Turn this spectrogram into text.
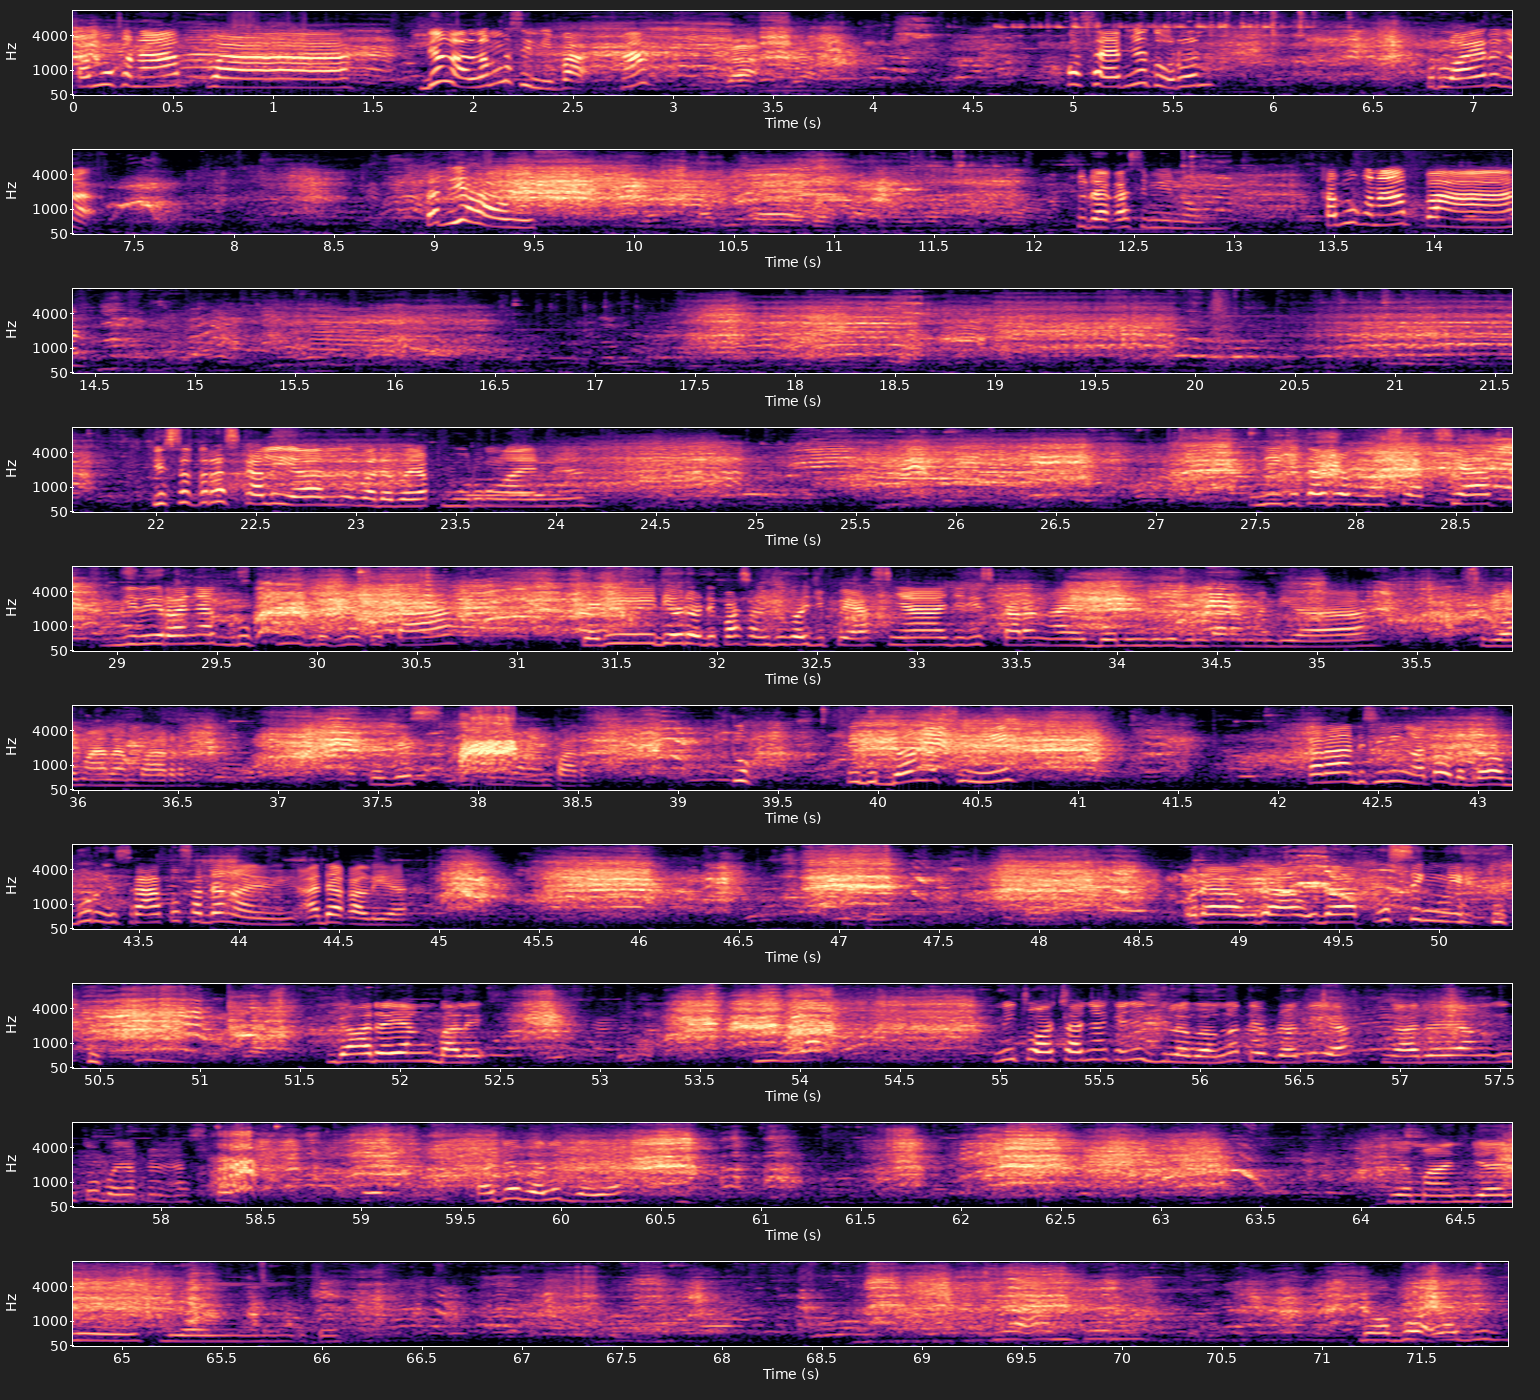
Kamu kenapa? Dia nggak lemes ini, Pak? Hah? Enggak, enggak. Kok sayapnya turun? Perlu air nggak? Tadi dia haus. Sudah kasih minum. Kamu kenapa? Dia stres sekali ya, pada banyak burung lainnya. Ini kita udah mau siap-siap gilirannya grupnya, grupnya kita. Jadi dia udah dipasang juga GPS-nya. Jadi sekarang I bonding dulu bentar sama dia sebelum I lempar. Oke guys, langsung mau lempar. Tuh, ribet banget sini. Karena di sini nggak tahu ada berapa burung, 100 ada nggak ini? Ada kali ya. Udah, udah, udah pusing nih. Nggak ada yang balik. Gila. Ini cuacanya kayaknya gila banget ya berarti ya. Nggak ada yang itu banyak yang escape. Raja balik gak ya? Dia manja nih sebelum itu. Ya ampun. Bobok lagi.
